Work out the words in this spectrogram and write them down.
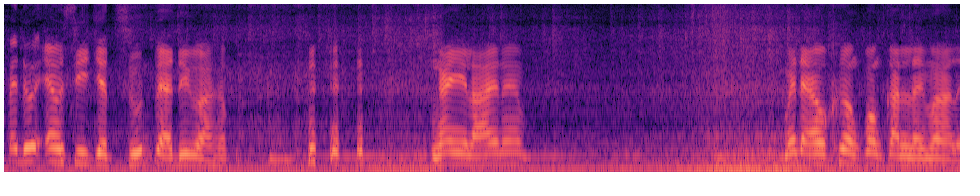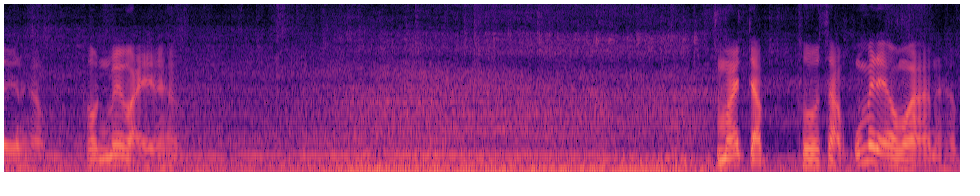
ไปดู L 4 7 0 8ดีกว่าครับ ง่ายร้ายนะครับ ไม่ได้เอาเครื่องป้องกันอะไรมาเลยนะครับ ทนไม่ไหวนะครับ ไม้จับโทรศัพท์ก็ไม่ได้เอามานะครับ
